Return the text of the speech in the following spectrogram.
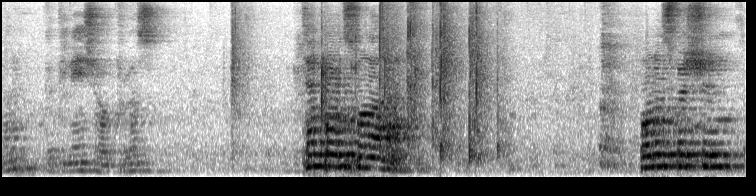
Lana? Continental crust. 10 points for Lana. Bonus question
